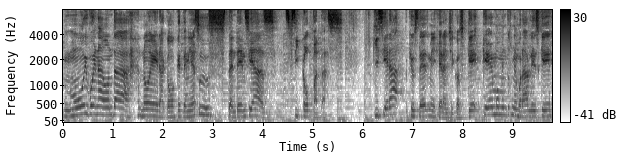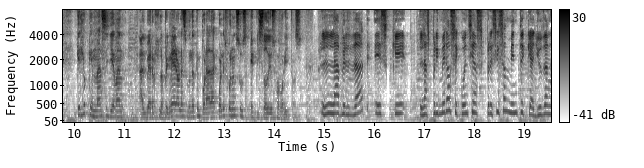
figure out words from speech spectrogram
muy buena onda no era, como que tenía sus tendencias psicópatas. Quisiera que ustedes me dijeran, chicos, ¿qué, qué momentos memorables, qué, qué, es lo que más se llevan al ver la primera o la segunda temporada? ¿Cuáles fueron sus episodios favoritos? La verdad es que las primeras secuencias precisamente que ayudan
